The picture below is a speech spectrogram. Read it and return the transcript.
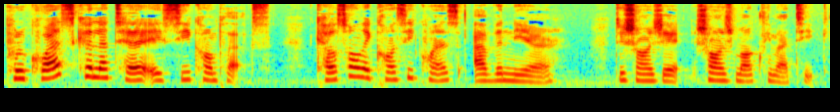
Pourquoi est-ce que la Terre est si complexe? Quelles sont les conséquences à venir du changement climatique?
